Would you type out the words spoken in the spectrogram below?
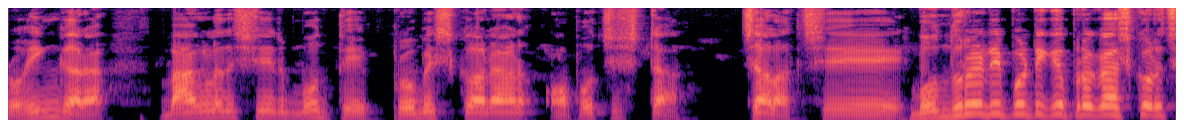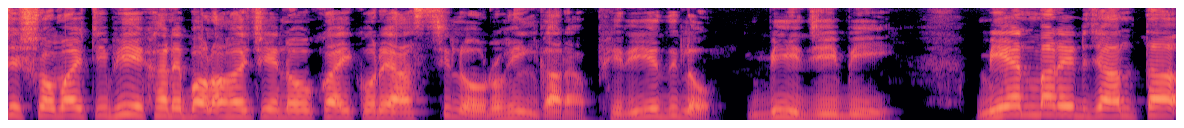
রোহিঙ্গারা বাংলাদেশের মধ্যে প্রবেশ করার অপচেষ্টা চালাচ্ছে। বন্ধুরা, রিপোর্টটিকে প্রকাশ করেছে সময় টিভি। এখানে বলা হয়েছে, নৌকায় করে আসছিল রোহিঙ্গারা, ফিরিয়ে দিল বিজিবি। মিয়ানমারের জান্তা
